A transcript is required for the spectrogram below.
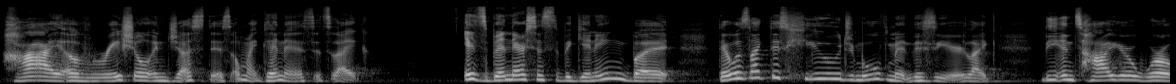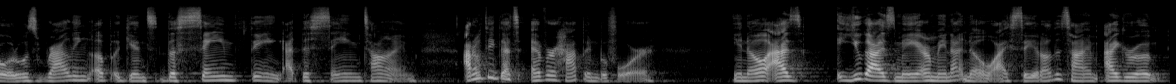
high of racial injustice. Oh my goodness. It's like, it's been there since the beginning, but there was like this huge movement this year. Like the entire world was rallying up against the same thing at the same time. I don't think that's ever happened before. You know, as you guys may or may not know, I say it all the time. I grew up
